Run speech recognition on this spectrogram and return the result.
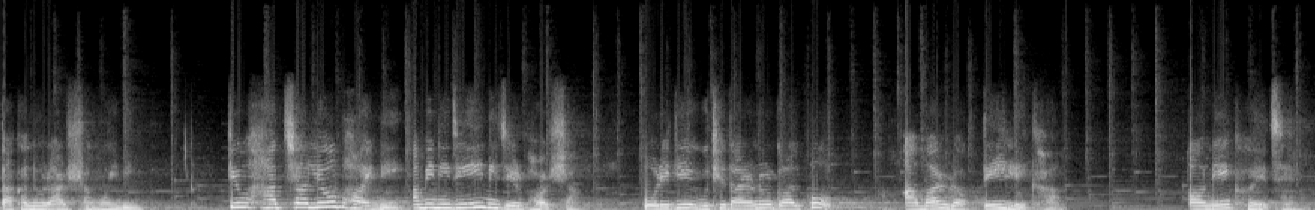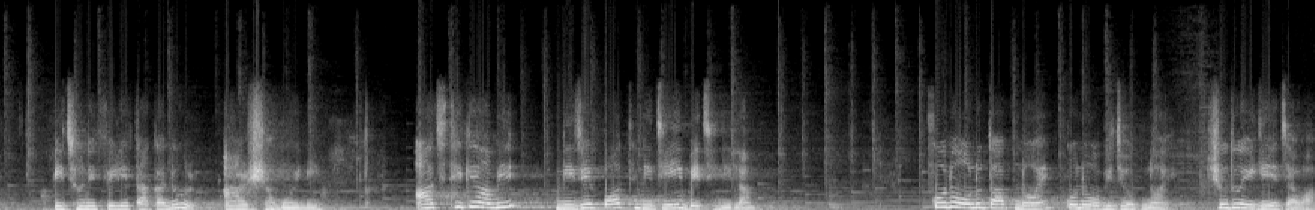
তাকানোর আর সময় নেই। কেউ হাত ছাড়লেও ভয় নেই। আমি নিজেই নিজের ভরসা। পড়ে গিয়ে উঠে দাঁড়ানোর গল্প আমার রক্তেই লেখা। অনেক হয়েছে। পিছনে ফিরে তাকানোর আর সময় নেই। আজ থেকে আমি নিজের পথ নিজেই বেছে নিলাম। কোনো অনুতাপ নয়, কোনো অভিযোগ নয়, শুধু এগিয়ে যাওয়া।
